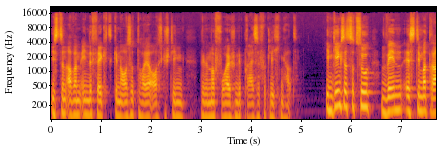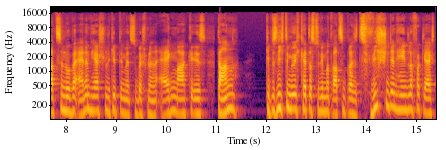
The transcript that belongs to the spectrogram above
ist dann aber im Endeffekt genauso teuer ausgestiegen, wie wenn man vorher schon die Preise verglichen hat. Im Gegensatz dazu, wenn es die Matratze nur bei einem Hersteller gibt, wenn es zum Beispiel eine Eigenmarke ist, dann gibt es nicht die Möglichkeit, dass du die Matratzenpreise zwischen den Händlern vergleichst,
